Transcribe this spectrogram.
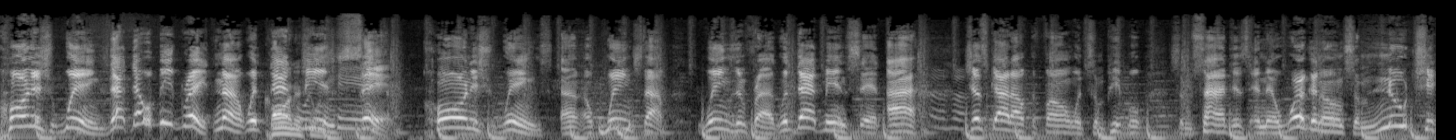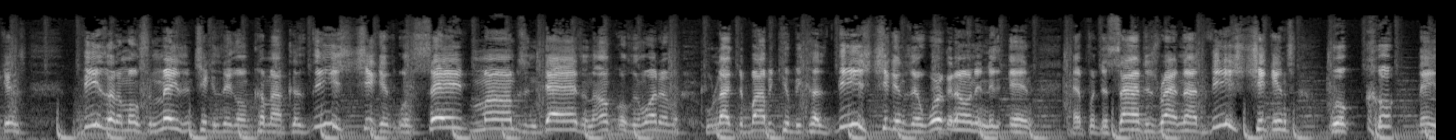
Cornish wings. That that would be great. Now, with that being wings. said, Cornish wings, uh, uh, wing stop, wings and fries. With that being said, I just got off the phone with some people, some scientists, and they're working on some new chickens. These are the most amazing chickens they're gonna come out because these chickens will save moms and dads and uncles and whatever who like to barbecue because these chickens they're working on in the in and for the scientists right now, these chickens will cook their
